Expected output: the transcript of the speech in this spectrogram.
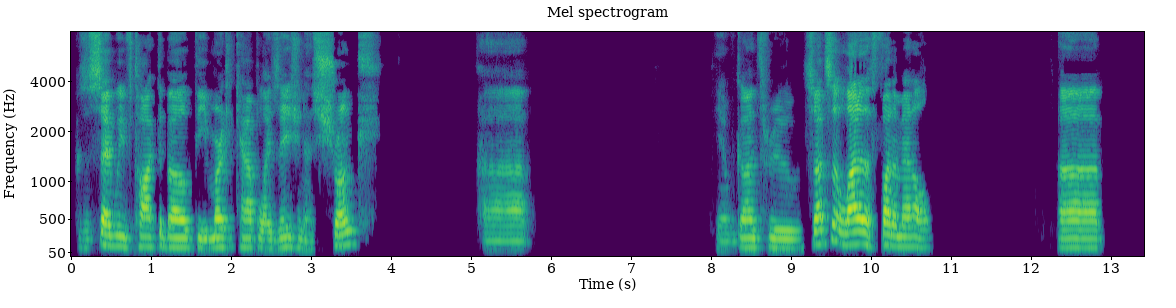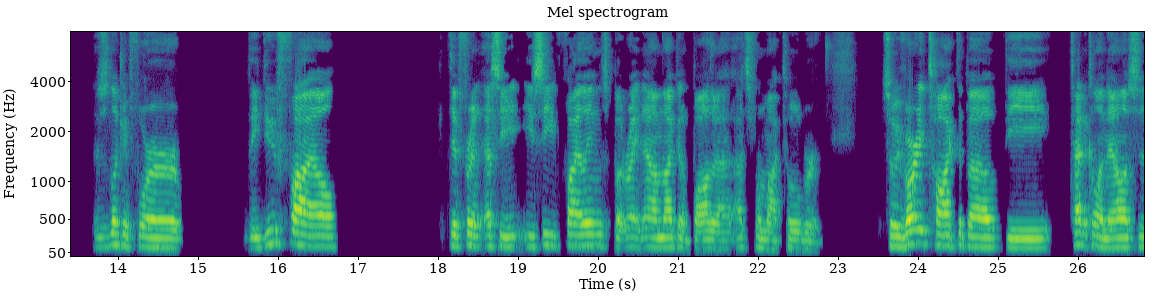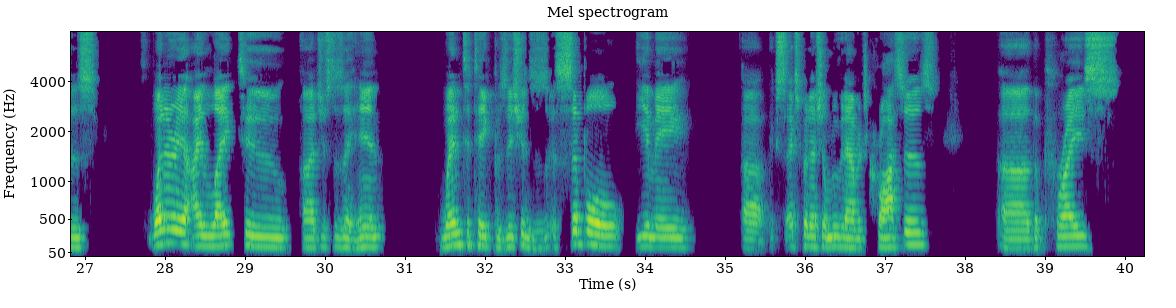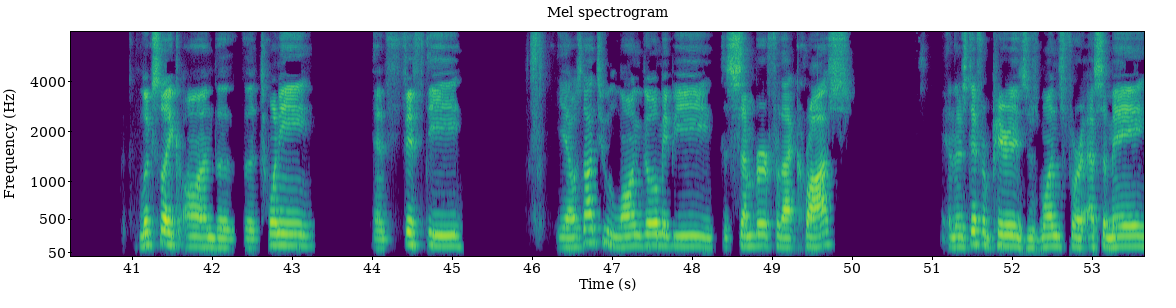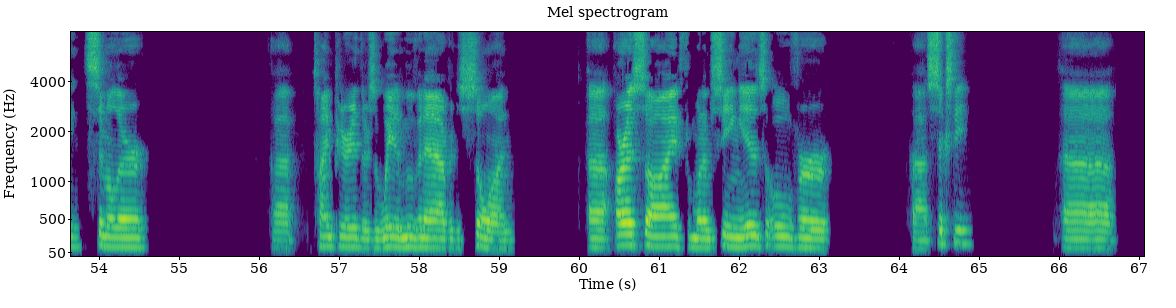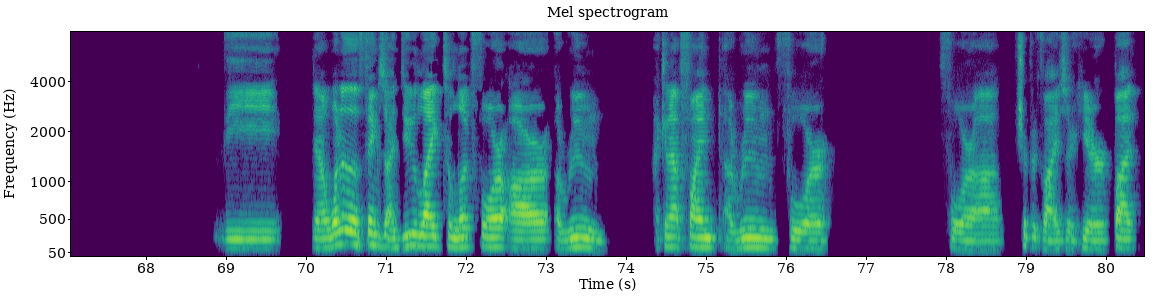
as I said, we've talked about the market capitalization has shrunk. Uh, know, we've gone through, so that's a lot of the fundamental. Uh, just looking for, they do file different SEC filings, but right now I'm not going to bother. That's from October. So we've already talked about the technical analysis. One area I like to, uh, just as a hint, when to take positions is a simple EMA uh, exponential moving average crosses. Uh, the price looks like on the, the 20 and 50 yeah, it was not too long ago, maybe December for that cross. And there's different periods. There's ones for SMA, similar uh, time period. There's a way to move an average, and so on. Uh, RSI, from what I'm seeing, is over uh, 60. Uh, the now one of the things I do like to look for are Aroon I cannot find Aroon for for uh, TripAdvisor here, but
